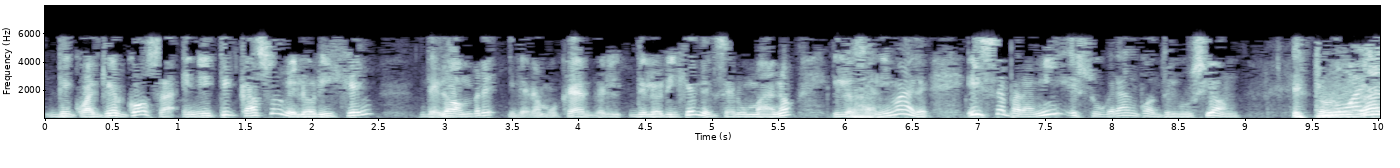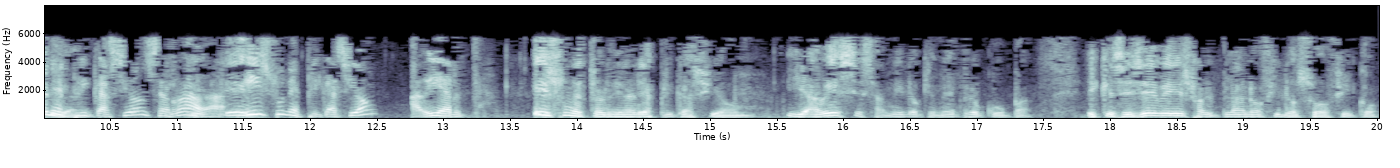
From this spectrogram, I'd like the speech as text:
de cualquier cosa, en este caso del origen del hombre y de la mujer, del, del origen del ser humano y los animales. Esa para mí es su gran contribución. No hay una explicación cerrada, Es- es una explicación abierta. Es una extraordinaria explicación y a veces a mí lo que me preocupa es que se lleve eso al plano filosófico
